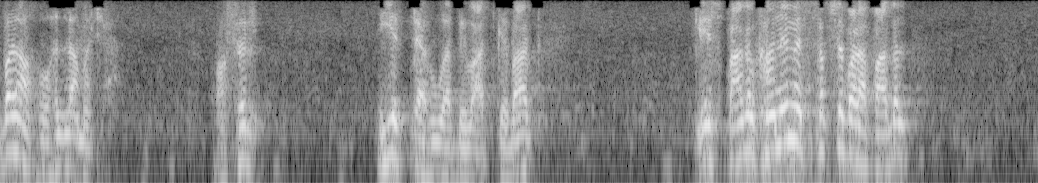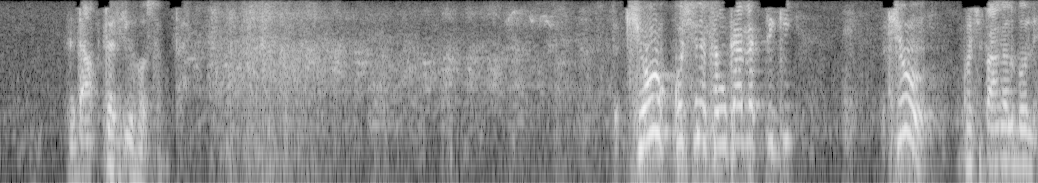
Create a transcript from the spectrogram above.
बड़ा हो, हल्ला मचा। और फिर ये तय हुआ विवाद के बाद कि इस पागल खाने में सबसे बड़ा पागल डॉक्टर ही हो सकता है। तो क्यों कुछ ने शंका व्यक्त की? क्यों कुछ पागल बोले?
